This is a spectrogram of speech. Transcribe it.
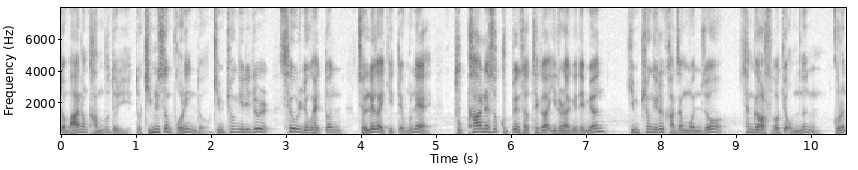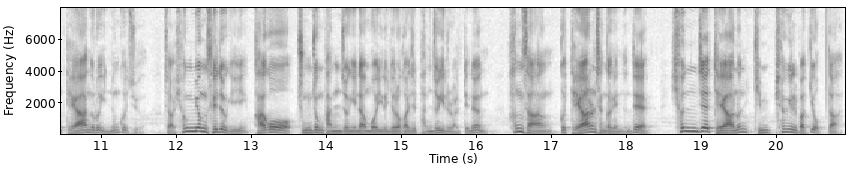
또 많은 간부들이 또 김일성 본인도 김평일이를 세우려고 했던 전례가 있기 때문에 북한에서 국변 사태가 일어나게 되면 김평일을 가장 먼저 생각할 수밖에 없는 그런 대안으로 있는 거죠. 자, 혁명 세력이 과거 중종 반정이나 뭐 이런 여러 가지 반정이 일어날 때는 항상 그 대안을 생각했는데 현재 대안은 김평일밖에 없다.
